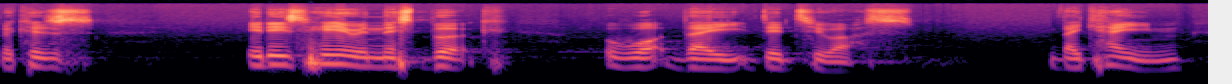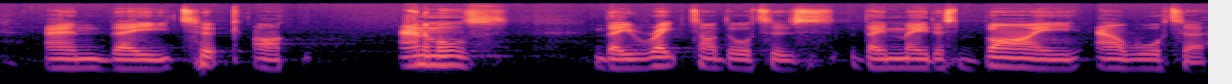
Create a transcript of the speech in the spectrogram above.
because it is here in this book what they did to us. They came and they took our animals, they raped our daughters, they made us buy our water.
